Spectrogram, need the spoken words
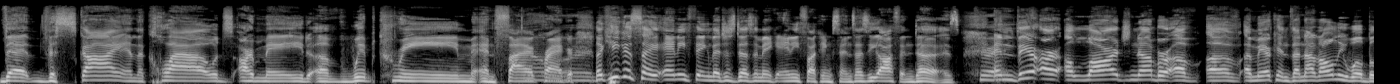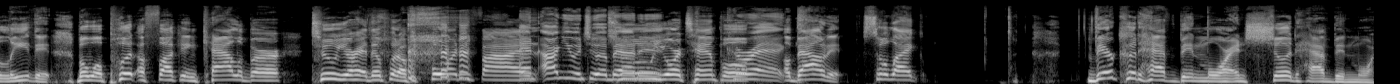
that the sky and the clouds are made of whipped cream and firecracker. Lord. like he could say anything that just doesn't make any fucking sense, as he often does. Correct. And there are a large number of of Americans that not only will believe it, but will put a fucking caliber to your head. They'll put a forty five And argue with you about to it. your temple Correct. about it. So like there could have been more and should have been more.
